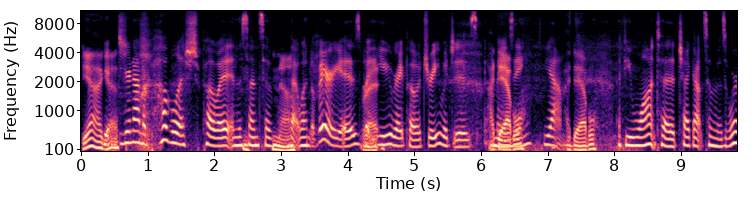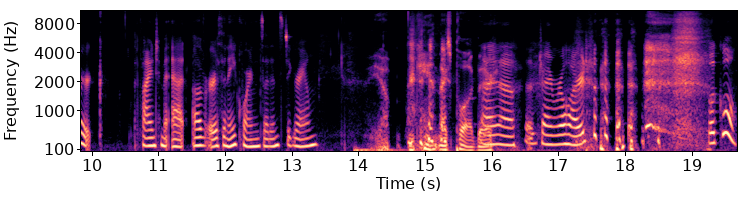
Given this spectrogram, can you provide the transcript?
Yeah, I guess. You're not a published poet in the sense of No. that Wendell Berry is, but Right. you write poetry, which is I amazing. dabble. Yeah. I dabble. if you want to check out some of his work, find him at Of Earth and Acorns at Instagram. Yep. Nice plug there. I know. I'm trying real hard. well, cool.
